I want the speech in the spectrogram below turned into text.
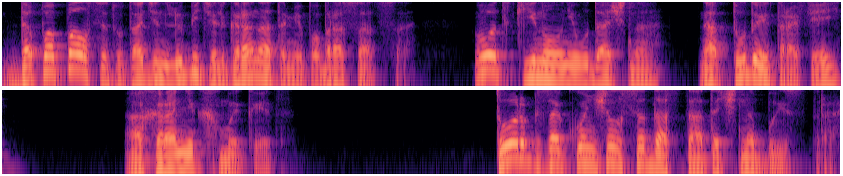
«Да попался тут один любитель гранатами побросаться. Вот кинул неудачно. Оттуда и трофей». Охранник хмыкает. Торг закончился достаточно быстро.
